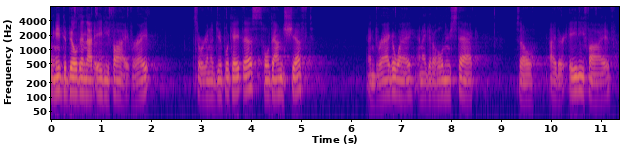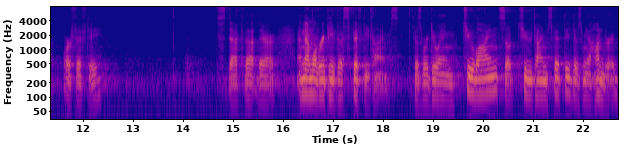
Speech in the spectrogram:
We need to build in that 85, right? So we're going to duplicate this, hold down Shift, and drag away, and I get a whole new stack. So either 85 or 50. Stack that there. And then we'll repeat this 50 times because we're doing two lines, so 2 times 50 gives me 100.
